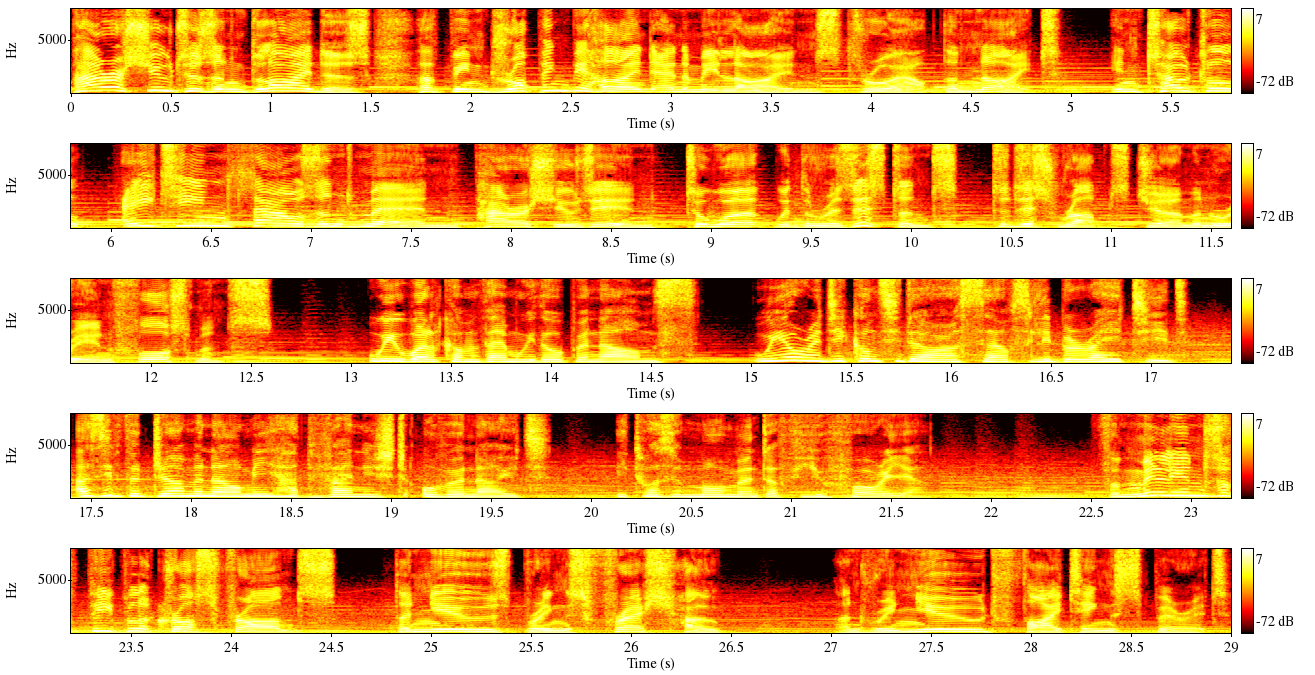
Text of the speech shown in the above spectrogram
Parachuters and gliders have been dropping behind enemy lines throughout the night. In total, 18,000 men parachute in to work with the resistance to disrupt German reinforcements. We welcome them with open arms. We already consider ourselves liberated, as if the German army had vanished overnight. It was a moment of euphoria. For millions of people across France, the news brings fresh hope and renewed fighting spirit.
